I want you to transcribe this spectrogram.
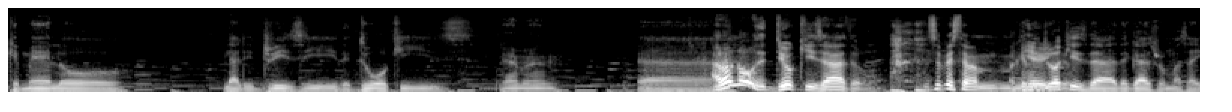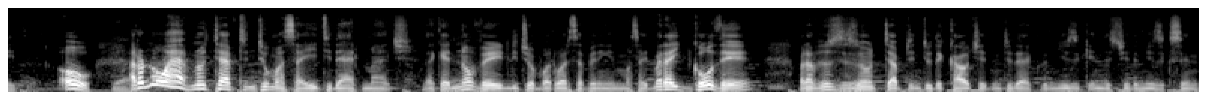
Kemelo, Lali Drizzy, the Duo Keys. Yeah man. Uh, I don't know the Jokis are though. it's the first time I'm, Okay, the hearing Duo them. Keys, the, the guys from Masaiti. Oh, Yeah. I don't know I have not tapped into Masaiti that much. Like I know very little about what's happening in Masaiti, but I go there. But I've just not tapped into the culture, into the, like, the music industry, the music scene.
